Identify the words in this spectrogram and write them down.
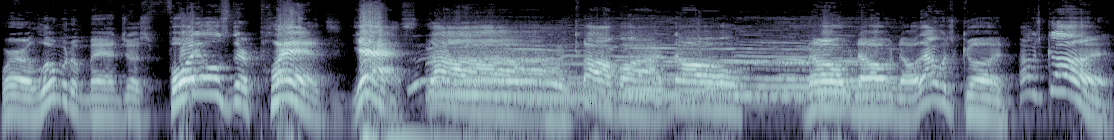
where Aluminum Man just foils their plans. Yes! Ah, come on. No. No, no, no. That was good. That was good.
